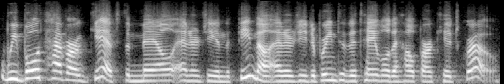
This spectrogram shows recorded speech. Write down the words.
We both have our gifts, the male energy and the female energy, to bring to the table to help our kids grow.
